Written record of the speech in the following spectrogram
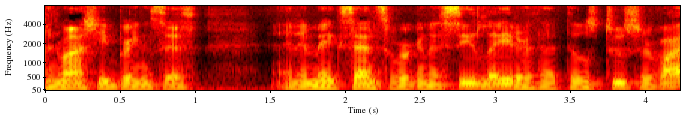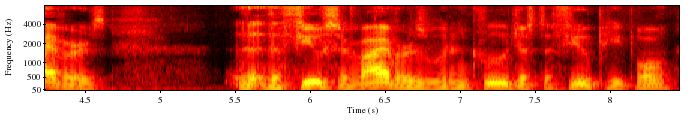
and Rashi brings this, and it makes sense. We're going to see later that those two survivors, the, the few survivors would include just a few people,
